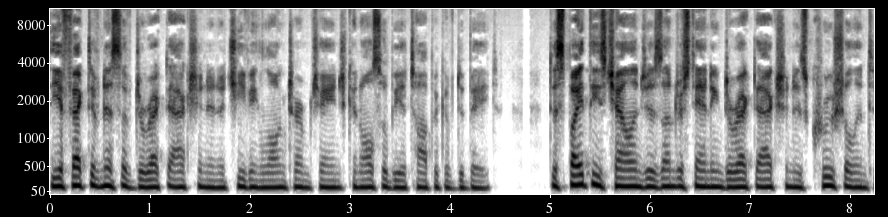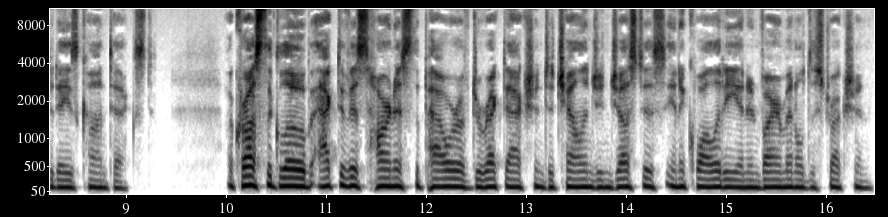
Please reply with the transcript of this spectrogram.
The effectiveness of direct action in achieving long term change can also be a topic of debate. Despite these challenges, understanding direct action is crucial in today's context. Across the globe, activists harness the power of direct action to challenge injustice, inequality, and environmental destruction.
